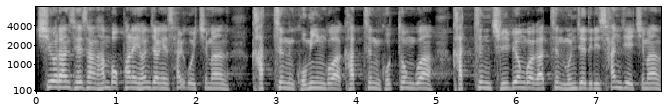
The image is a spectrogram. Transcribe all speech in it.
치열한 세상 한복판의 현장에 살고 있지만 같은 고민과 같은 고통과 같은 질병과 같은 문제들이 산지에 있지만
